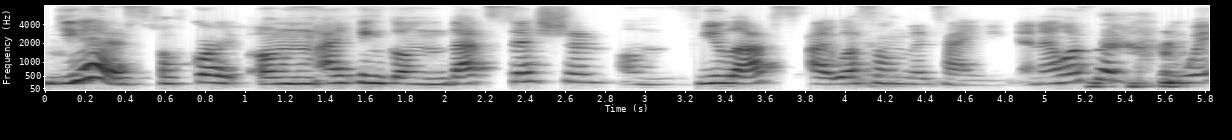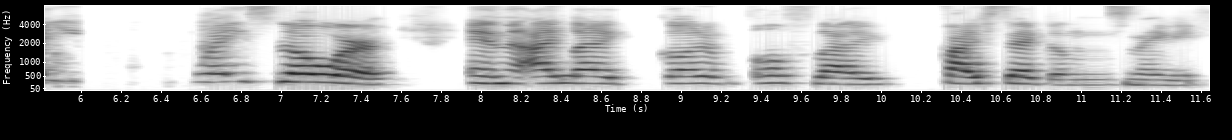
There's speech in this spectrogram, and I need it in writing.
yes, of course. Um, I think on that session, on few laps, I was on the timing, and I was like way way slower, and I like got off like five seconds maybe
